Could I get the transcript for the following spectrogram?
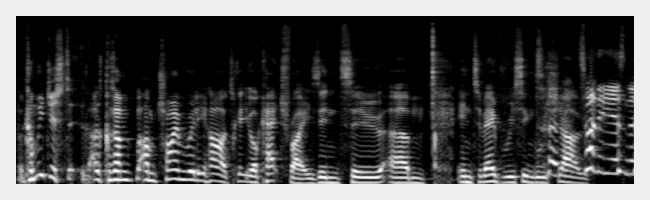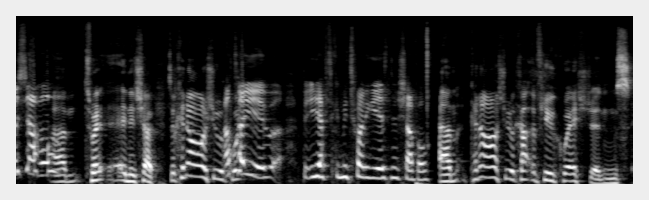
But can we just because I'm I'm trying really hard to get your catchphrase into um into every single show. Twenty years in a shovel. Um, tw- in the show. So can I ask you a I'll que- tell you, but you have to give me twenty years in a shovel. Um, can I ask you a, a few questions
